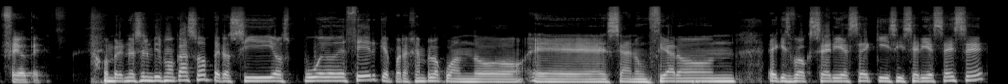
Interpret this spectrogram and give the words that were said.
feote. Hombre, no es el mismo caso, pero sí os puedo decir que, por ejemplo, cuando eh, se anunciaron Xbox Series X y Series S,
